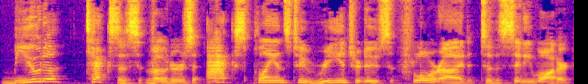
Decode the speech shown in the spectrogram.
Buda, Texas voters axe plans to reintroduce fluoride to the city water.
